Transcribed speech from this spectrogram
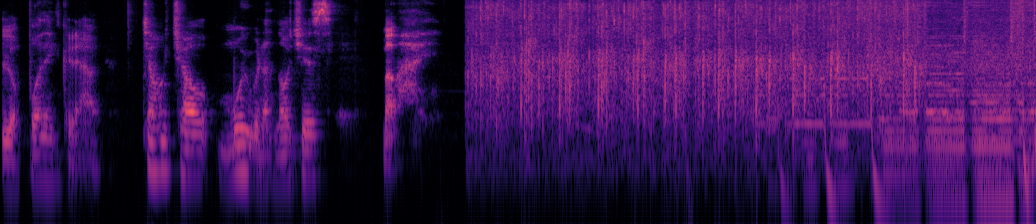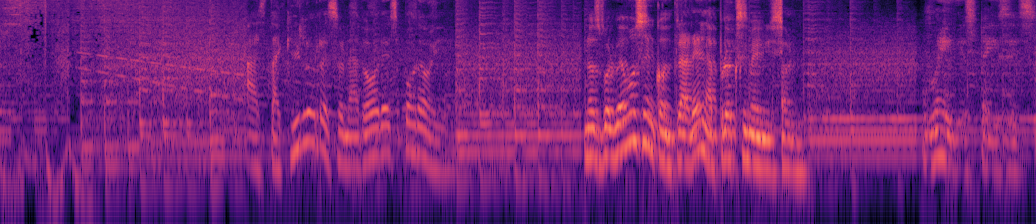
lo pueden crear. Chao, chao, muy buenas noches. Bye bye. Hasta aquí los resonadores por hoy. Nos volvemos a encontrar en la próxima emisión. Radio Spaces.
